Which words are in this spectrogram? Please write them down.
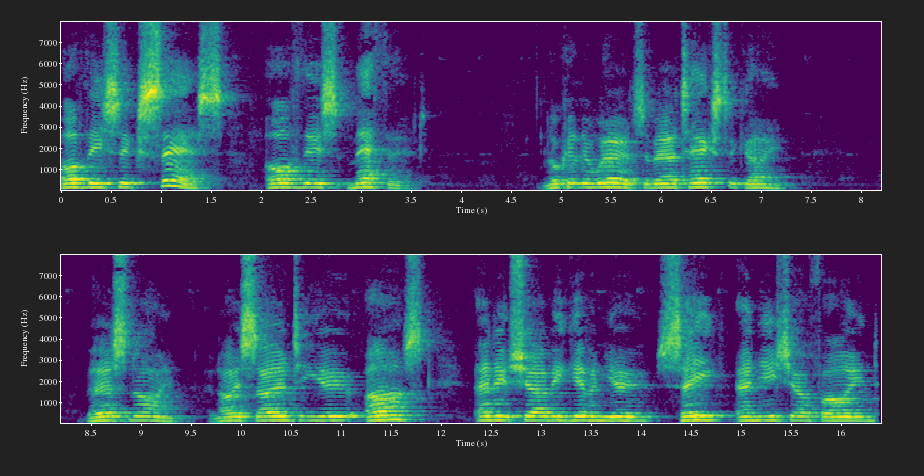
of the success of this method. Look at the words of our text again. Verse 9 And I say unto you, Ask, and it shall be given you, seek, and ye shall find,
